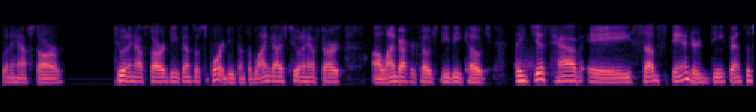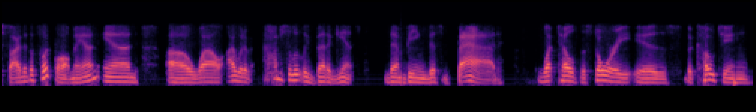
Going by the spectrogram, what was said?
two and a half star, two and a half star defensive support. Defensive line guys two and a half stars. Uh, linebacker coach, DB coach. They just have a substandard defensive side of the football, man. And uh, while I would have absolutely bet against them being this bad, what tells the story is the coaching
